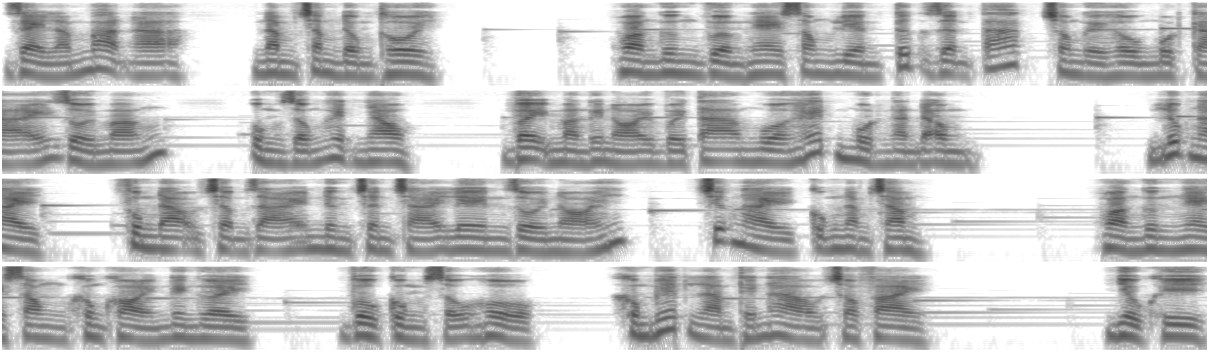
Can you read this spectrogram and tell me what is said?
rẻ lắm bạn à, 500 đồng thôi. Hoàng Ngưng vừa nghe xong liền tức giận tát cho người hầu một cái rồi mắng, cùng giống hệt nhau, vậy mà ngươi nói với ta mua hết một ngàn đồng. Lúc này, Phùng Đạo chậm rãi nâng chân trái lên rồi nói, chiếc này cũng 500. Hoàng Ngưng nghe xong không khỏi ngây người, vô cùng xấu hổ, không biết làm thế nào cho phải. Nhiều khi,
